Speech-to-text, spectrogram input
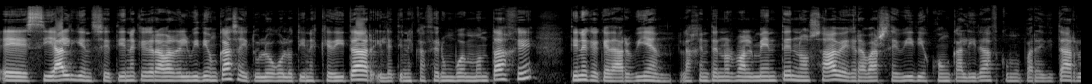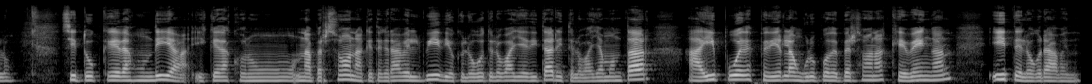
Eh, si alguien se tiene que grabar el vídeo en casa y tú luego lo tienes que editar y le tienes que hacer un buen montaje, tiene que quedar bien. La gente normalmente no sabe grabarse vídeos con calidad como para editarlo. Si tú quedas un día y quedas con una persona que te grabe el vídeo, que luego te lo vaya a editar y te lo vaya a montar, ahí puedes pedirle a un grupo de personas que vengan y te lo graben.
